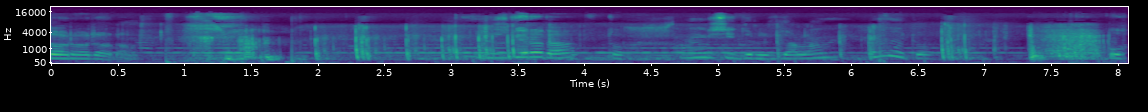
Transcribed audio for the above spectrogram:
Dararara. Rüzgara da dur. Hangisiydi rüzgar lan? Bu muydu? Bu.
